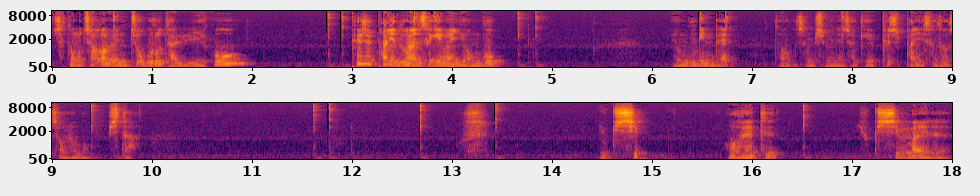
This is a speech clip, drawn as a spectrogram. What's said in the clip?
자동차가 왼쪽으로 달리고 표지판이 노란색이면 영국 영국인데 어, 잠시만요 저기에 표지판이 있어서 저걸 한번 봅시다 60 어헤드? 60마일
